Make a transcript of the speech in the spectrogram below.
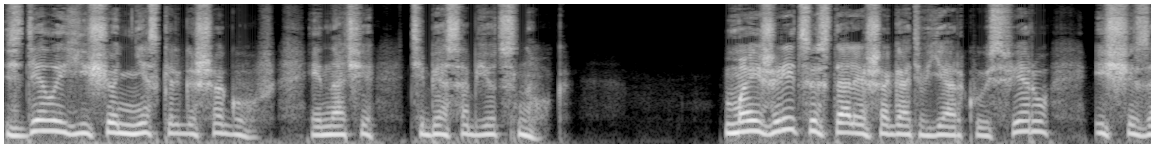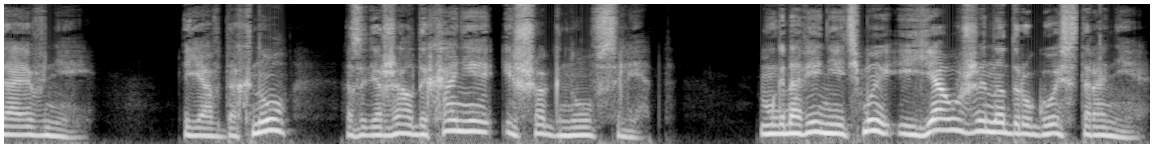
сделай еще несколько шагов, иначе тебя собьет с ног». Мои жрицы стали шагать в яркую сферу, исчезая в ней. Я вдохнул, задержал дыхание и шагнул вслед. Мгновение тьмы, и я уже на другой стороне.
